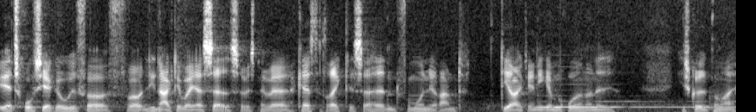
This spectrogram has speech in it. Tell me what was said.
jeg tror cirka ud for, for lige nøjagtigt, hvor jeg sad, så hvis den var kastet rigtigt, så havde den formodentlig ramt direkte ind igennem ruden og ned i skødet på mig.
